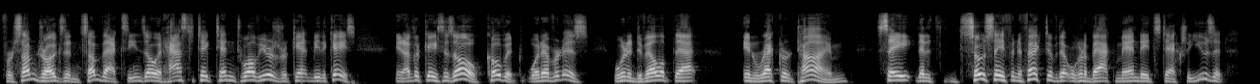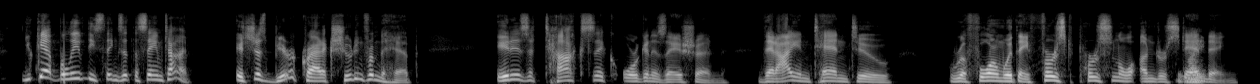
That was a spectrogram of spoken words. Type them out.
For some drugs and some vaccines, oh, it has to take 10, 12 years or it can't be the case. In other cases, oh, COVID, whatever it is, we're going to develop that in record time say that it's so safe and effective that we're going to back mandates to actually use it. You can't believe these things at the same time. It's just bureaucratic shooting from the hip. It is a toxic organization that I intend to reform with a first personal understanding right.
